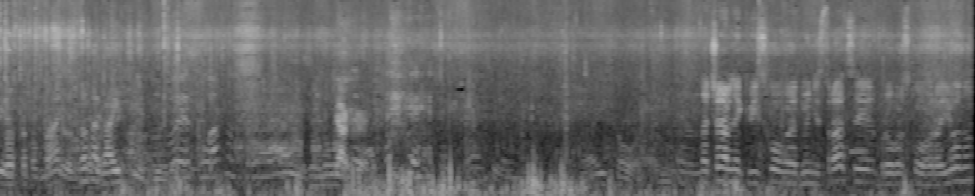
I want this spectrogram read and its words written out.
це просто попросив. Ви класно справляєтесь. Дякую. Начальник військової адміністрації Броварського району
